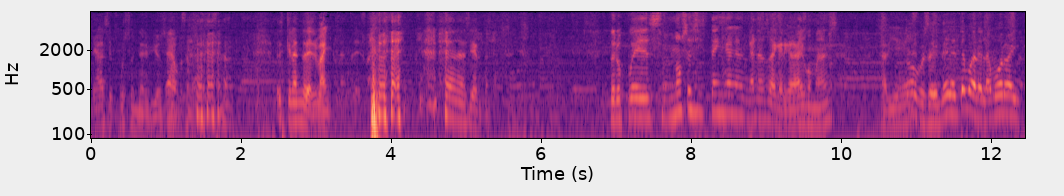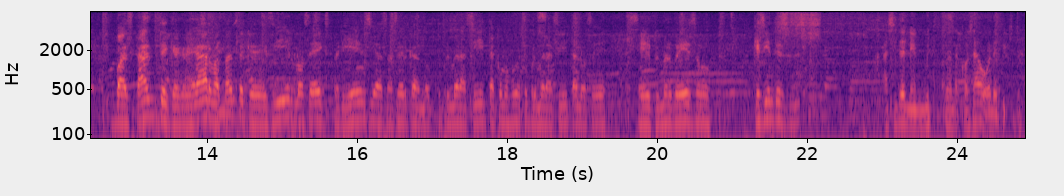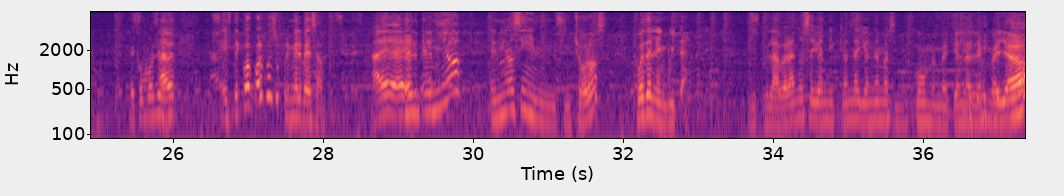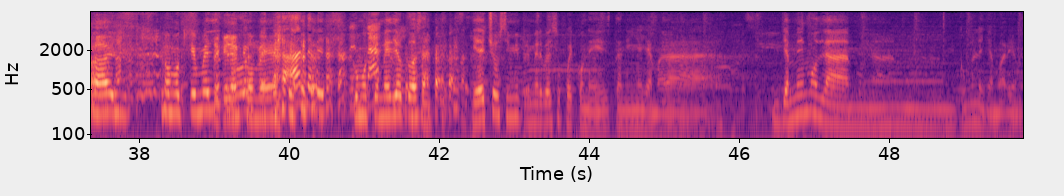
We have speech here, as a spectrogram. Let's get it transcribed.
Ya se puso nervioso. ya. Es que le anda del baño. no es cierto. Pero pues no sé si tengan ganas de agregar algo más. Javier. No, pues en el tema del amor hay bastante que agregar, bastante que decir, no sé, experiencias acerca de ¿no? tu primera cita, cómo fue tu primera cita, no sé, el primer beso, qué sientes Así de lengüita toda la cosa o de piquito. de cómo es A ver, este, ¿cuál, cuál fue su primer beso? A ver, el, el mío, el mío sin, sin choros, fue de lengüita. Y pues la verdad no sabía ni qué onda, yo nada más sentí como me metía en la lengua y ay, como que me dio querían cosa. comer. Ándale, como que me dio cosa. Y de hecho sí mi primer beso fue con esta niña llamada llamémosla mm, ¿cómo le llamaremos?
